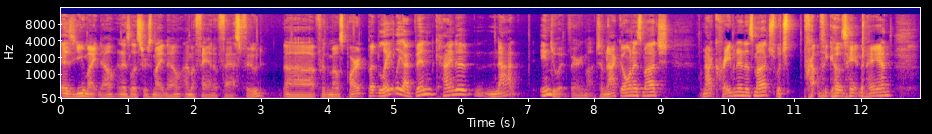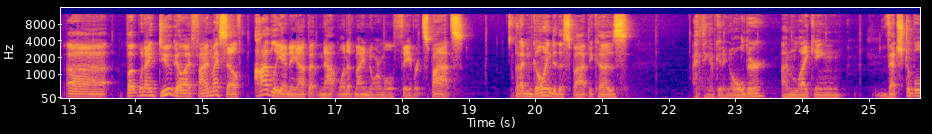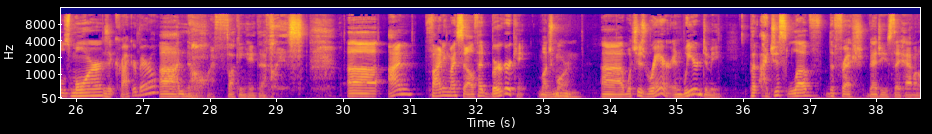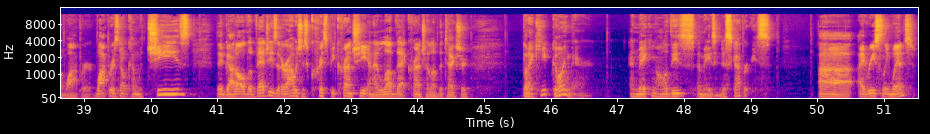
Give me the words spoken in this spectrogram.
as you might know, and as listeners might know, I'm a fan of fast food uh, for the most part. But lately, I've been kind of not into it very much. I'm not going as much. I'm not craving it as much, which probably goes hand in hand. Uh, but when I do go, I find myself oddly ending up at not one of my normal favorite spots. But I'm going to this spot because I think I'm getting older. I'm liking vegetables more. Is it Cracker Barrel? Uh, no, I fucking hate that place. Uh, I'm finding myself at Burger King much more, uh, which is rare and weird to me. But I just love the fresh veggies they have on a Whopper. Whoppers don't come with cheese. They've got all the veggies that are always just crispy, crunchy, and I love that crunch. I love the texture. But I keep going there and making all of these amazing discoveries. Uh, I recently went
